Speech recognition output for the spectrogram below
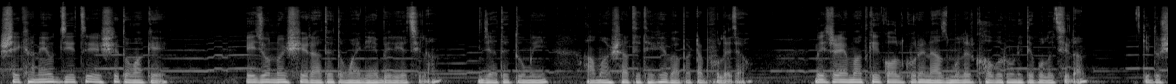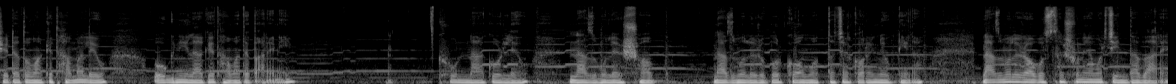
সেখানেও যেতে এসে তোমাকে এই জন্যই সে রাতে তোমায় নিয়ে বেরিয়েছিলাম, যাতে তুমি আমার সাথে থেকে ব্যাপারটা ভুলে যাও। মিস্টার এমাদকে কল করে নাজমুলের খবরও নিতে বলেছিলাম, কিন্তু সেটা তোমাকে থামালেও অগ্নিলাকে থামাতে পারেনি। খুন না করলেও নাজমুলের সব, নাজমুলের উপর কম অত্যাচার করেনি অগ্নিলা। নাজমুলের অবস্থা শুনে আমার চিন্তা বাড়ে।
